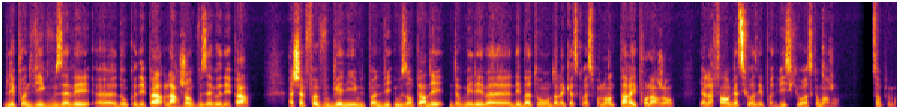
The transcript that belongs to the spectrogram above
les points de vie que vous avez euh, donc au départ, l'argent que vous avez au départ. À chaque fois que vous gagnez votre point de vie ou vous en perdez, donc mettez euh, des bâtons dans la case correspondante. Pareil pour l'argent. Et à la fin, on regarde si vous reste des points de vie, ce qui vous reste comme argent. Tout simplement.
